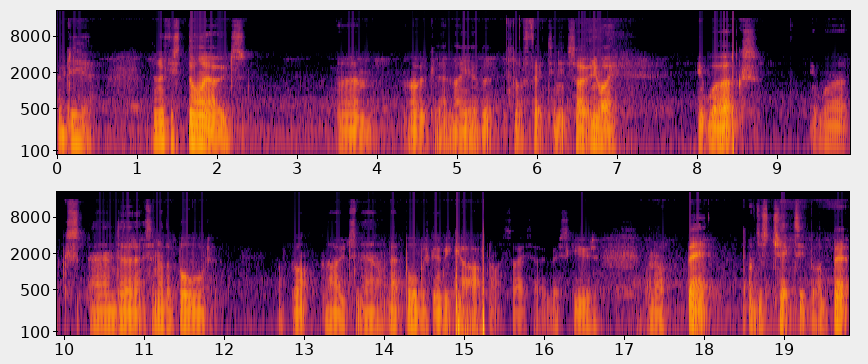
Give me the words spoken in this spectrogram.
Oh dear. I don't know if this diodes. Um, I'll look at that later, but it's not affecting it. So anyway, it works. It works, and uh, that's another board. I've got loads now. That board was going to be cut up, like I say, so rescued and I bet I've just checked it but I bet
